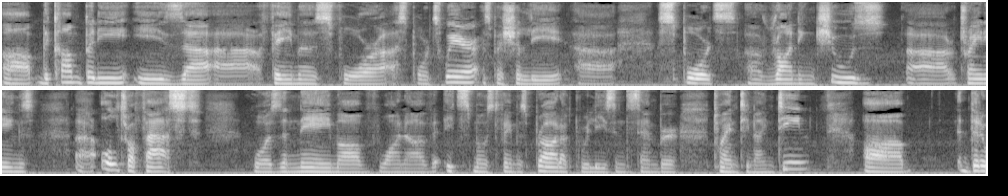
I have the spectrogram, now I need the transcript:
Uh, the company is uh, uh, famous for uh, sportswear, especially sports running shoes, trainings, ultra fast was the name of one of its most famous product released in December 2019. Uh, there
